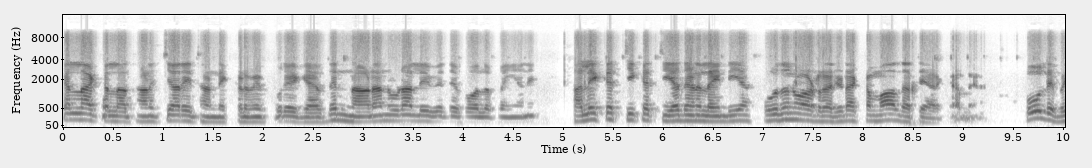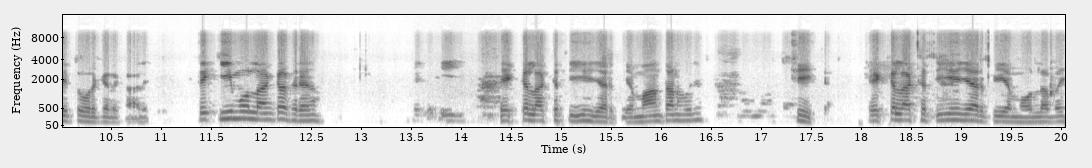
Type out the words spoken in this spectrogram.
ਕੱਲਾ ਕੱਲਾ ਥਣ ਚਾਰੇ ਥਣ ਨਿਕੜਵੇਂ ਪੂਰੇ ਗੈਪ ਤੇ ਨਾੜਾ ਨੂੜਾ ਲੇਵੇ ਤੇ ਫੁੱਲ ਪਈਆਂ ਨੇ। ਹਲੇ ਕੱਚੀ ਕੱਚੀ ਆ ਦਿਨ ਲੈਂਦੀ ਆ ਉਦੋਂ ਨੂੰ ਆਰਡਰ ਆ ਜਿਹੜਾ ਕਮਾਲ ਦਾ ਤਿਆਰ ਕਰ ਲੈਣਾ। ਖੋਲ ਦੇ ਬਈ ਤੋੜ ਕੇ ਦਿਖਾ ਦੇ। ਤੇ ਕੀ ਮੁੱਲ ਅੰਕਲ ਫਿਰ ਇਹਦਾ? ਇੱਕ ਚੀਜ਼ 1 ਲੱਖ 30 ਹਜ਼ਾਰ ਰੁਪਇਆ। ਮਾਨਤਾਨ ਹੋ ਜਾ ਠੀਕ ਹੈ 1 ਲੱਖ 30 ਹਜ਼ਾਰ ਰੁਪਇਆ ਮੁੱਲ ਆ ਬਈ।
